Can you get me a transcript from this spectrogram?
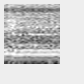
Oh.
